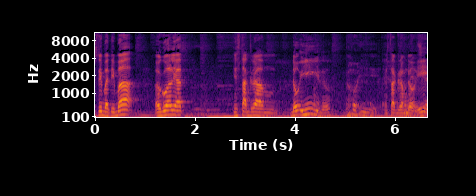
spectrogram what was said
Terus tiba-tiba gue lihat Instagram doi gitu. Instagram doi.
